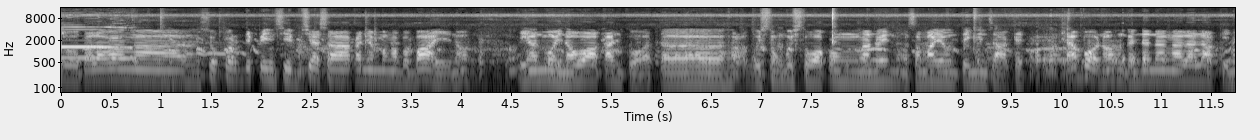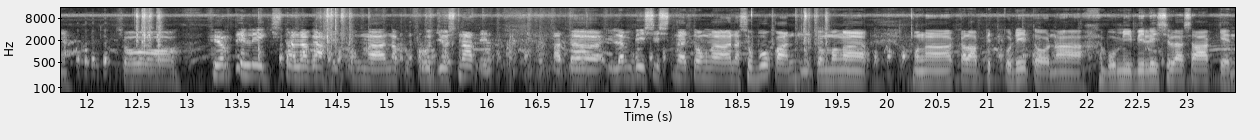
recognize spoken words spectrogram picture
So talagang ah, super defensive siya sa kanyang mga babae, no. Tingnan mo, inawakan ko at ah, gustong gusto akong ano yun, masama yung tingin sa akin. Po, no, ang ganda ng ah, lalaki niya. So, fertile eggs talaga itong uh, napoproduce natin. At ah, ilang beses na itong ah, nasubukan itong mga mga kalapit ko dito na bumibili sila sa akin.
